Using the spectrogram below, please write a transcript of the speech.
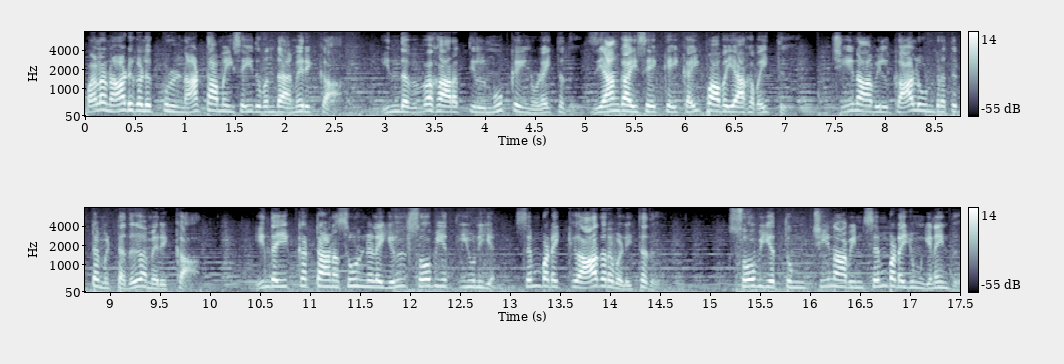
பல நாடுகளுக்குள் நாட்டாமை செய்து வந்த அமெரிக்கா இந்த விவகாரத்தில் மூக்கை நுழைத்தது. ஜியாங்காய் சேக்கை கைப்பாவையாக வைத்து சீனாவில் காலூன்ற திட்டமிட்டது அமெரிக்கா. இந்த இக்கட்டான சூழ்நிலையில் சோவியத் யூனியன் செம்படைக்கு ஆதரவளித்தது. சோவியத்தும் சீனாவின் செம்படையும் இணைந்து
